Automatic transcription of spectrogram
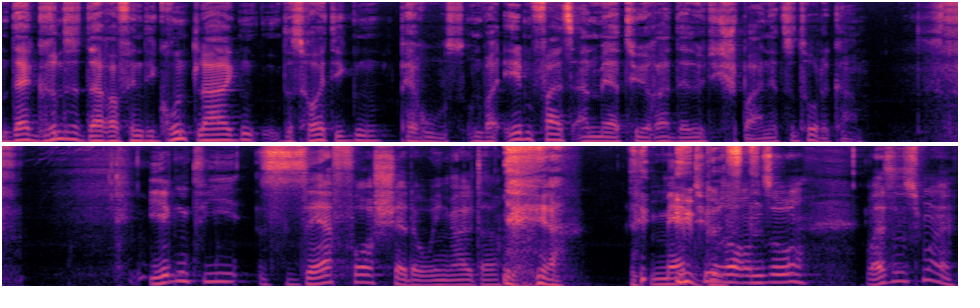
und der gründete daraufhin die Grundlagen des heutigen Perus und war ebenfalls ein Märtyrer, der durch die Spanier zu Tode kam. Irgendwie sehr Foreshadowing, Alter. Ja. Märtyrer Übelst. und so. Weißt du, was ich meine?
